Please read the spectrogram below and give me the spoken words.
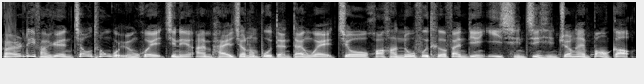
而立法院交通委员会今天安排交通部等单位就华航诺富特饭店疫情进行专案报告。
